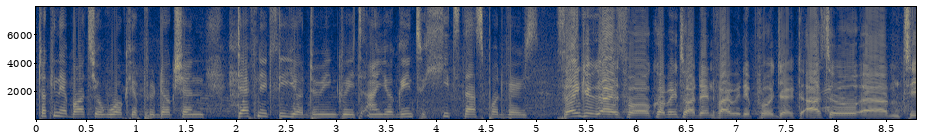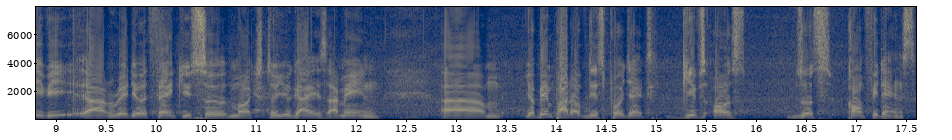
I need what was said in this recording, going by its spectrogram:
talking about your work, your production. Definitely you're doing great and you're going to hit that spot very soon. Thank you guys for coming to identify with the project. Also um, TV, um, radio, thank you so much to you guys. I mean, um, you're being part of this project gives us just confidence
